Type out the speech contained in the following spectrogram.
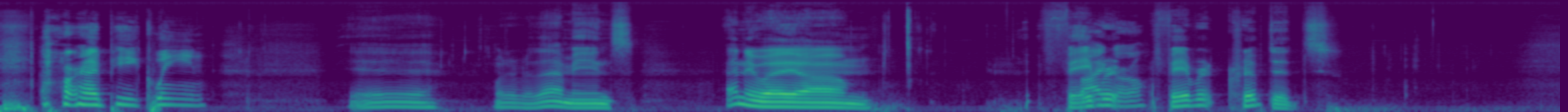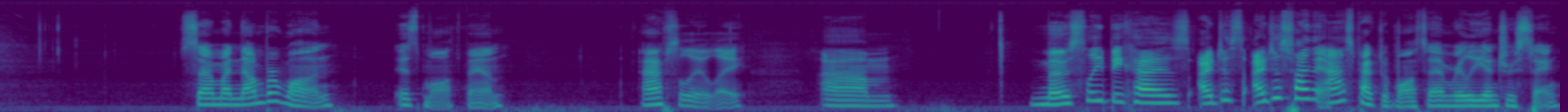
R.I.P. Queen. Yeah, whatever that means. Anyway, um, favorite girl. favorite cryptids. So my number one is Mothman. Absolutely. Um, mostly because I just I just find the aspect of Mothman really interesting,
